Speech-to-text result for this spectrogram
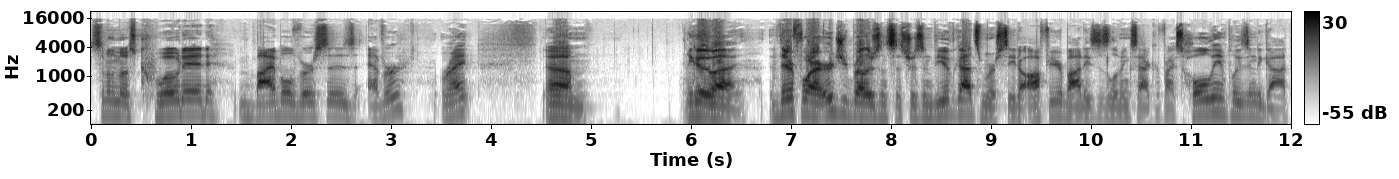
some of the most quoted Bible verses ever, right? Um, you go, uh, Therefore, I urge you, brothers and sisters, in view of God's mercy, to offer your bodies as living sacrifice, holy and pleasing to God.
